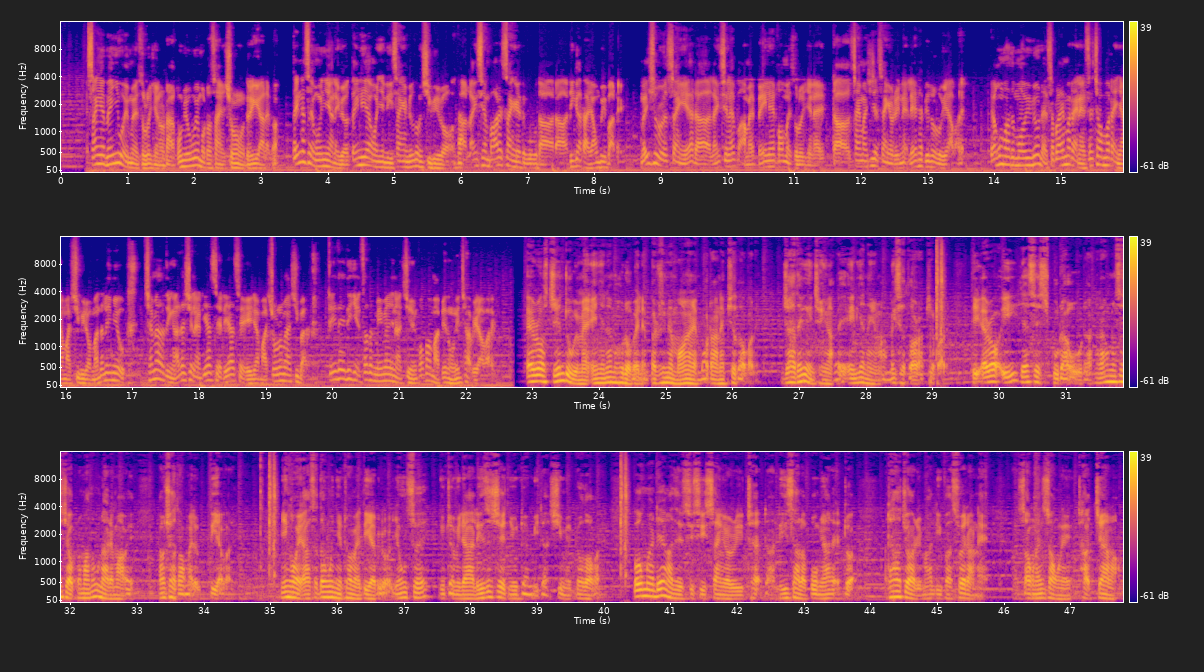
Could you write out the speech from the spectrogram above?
ဆိုင်ကယ်ဘင်းကြီးဝင်မယ်ဆိုလို့ကျွန်တော်ဒါကွန်ပျူတာမော်တော်ဆိုင်ရှုံးကိုတတိရလိုက်ပါတိုင်း20ဝန်းကျင်ကနေပြီးတော့တိုင်းလေးရဝန်းကျင်ဒီဆိုင်ကယ်မျိုးစုံရှိပြီးတော့ဒါလိုင်စင်ပါတဲ့ဆိုင်ကယ်တကူဒါဒါအဓိကဒါရောင်းပေးပါတယ်မိတ်ဆွေရဲ့ဆိုင်ကယ်ကဒါလိုင်စင်လည်းပါမယ်ဘိန်းလည်းကောင်းမယ်ဆိုလို့ရင်လည်းဒါဆိုင်မှာရှိတဲ့ဆိုင်ကယ်တွေနဲ့လဲထပ်ပြုတ်လို့ရပါတယ်ရန်ကုန်မှာသမော်ဘီမျိုးနဲ့ supply မှတ်တိုင်နဲ့16မှတ်တိုင်ညမှာရှိပြီးတော့မန္တလေးမြို့ချမ်းမြတ်တဲ့58လန်110 110အေးညမှာ showroom ရှိပါတယ်တင်းတင်းတင်းချင်းစသဖြင့်မြင်မြင်နာချင်းကောပါမှာပြည်စုံလင်းချပေးတာပါတယ် Aeros ကျင်းတူပေမဲ့အင်ဂျင်နဲ့မဟုတ်တော့ဘဲနဲ့ဘက်ထရီနဲ့မောင်းရတဲ့မော်တာနဲ့ဖြစ်သွားပါတယ်ဂျာသိန်းငင်ချင်းကလည်းအိန္ဒိယနိုင်ငံမှာမိတ်ဆက်သွားတာဖြစ်ပါတယ်ဒီ Aero E Lexus scooter ကိုဒါ2026ပထမဆုံးလာတဲ့မှာပဲလောင်းချသွားမယ်လို့သိရပါတယ်မြင်းခေါ်ရအား73ဝန်းကျင်ထွက်မယ်သိရပြီးတော့ရုံဆွဲနျူတန်မီတာ48နျူတန်မီတာရှိမယ်ပြောသွားပါတယ်ပုံမှန် 150cc ဆိုင်ကယ်ရီထက်ဒါ၄ဆလောက်ပိုများတဲ့အတွက်အထားကြွတွေမှာလီဗာဆွဲတာနဲ့စောင်းလဲစောင်းလဲထကြမ်းပါ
